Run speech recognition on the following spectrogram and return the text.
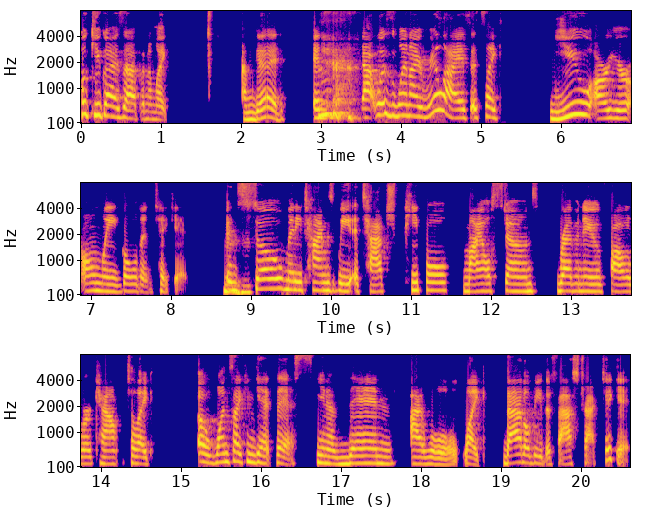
hook you guys up. And I'm like, I'm good. And that was when I realized it's like, you are your only golden ticket. Mm-hmm. And so many times we attach people, milestones, revenue, follower count to like, oh, once I can get this, you know, then I will like, that'll be the fast track ticket.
